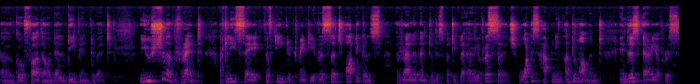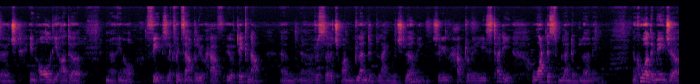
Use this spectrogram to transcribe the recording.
uh, go further or delve deep into it. You should have read at least say 15 to 20 research articles relevant to this particular area of research. What is happening at the moment in this area of research in all the other uh, you know fields? Like for example you have you've taken up um, uh, research on blended language learning. So you have to really study what is blended learning. Who are the major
